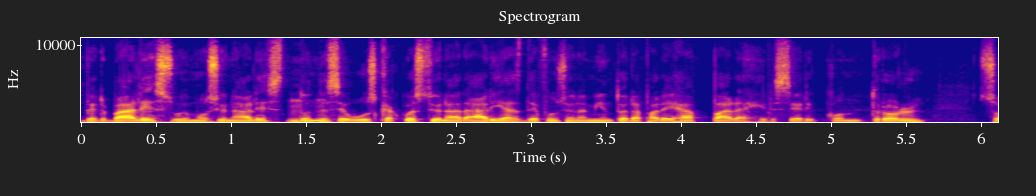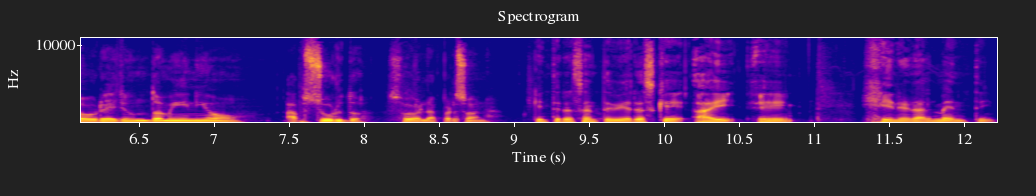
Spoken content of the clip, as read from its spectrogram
verbales o emocionales, donde se busca cuestionar áreas de funcionamiento de la pareja para ejercer control sobre ella, un dominio absurdo sobre la persona. Qué interesante. Vieras que hay eh, generalmente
